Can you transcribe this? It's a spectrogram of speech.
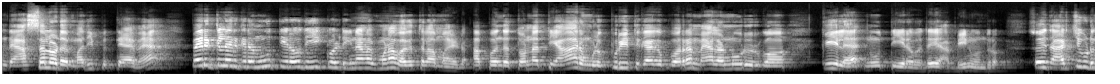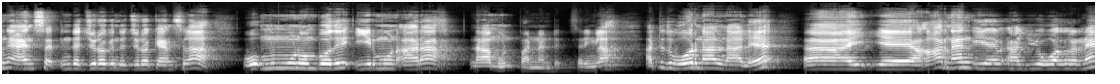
இந்த அசலோட மதிப்பு தேவை. பெருக்கில் இருக்கிற நூற்றி இருபது ஈக்குவல்ட்டிங்கன்னா எனக்கு போனால் வகுத்தலாம் மாறிடும். அப்போ இந்த தொண்ணூற்றி ஆறு உங்களுக்கு புரியத்துக்காக போடுறேன் மேலே நூறு இருக்கும். கீழே நூற்றி இருபது அப்படின்னு வந்துடும் ஸோ இதை அடிச்சு கொடுங்க. ஆன்சர் இந்த ஜீரோக்கு இந்த ஜீரோ கேன்சலா ஓ மூணு ஒம்பது ஈர் மூணு ஆறா? நான் மூணு பன்னெண்டு. சரிங்களா? அடுத்தது ஒரு நாள் நாலு. ஆஹ் ஏ- ஆறு ஐயோ வரலண்ணே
